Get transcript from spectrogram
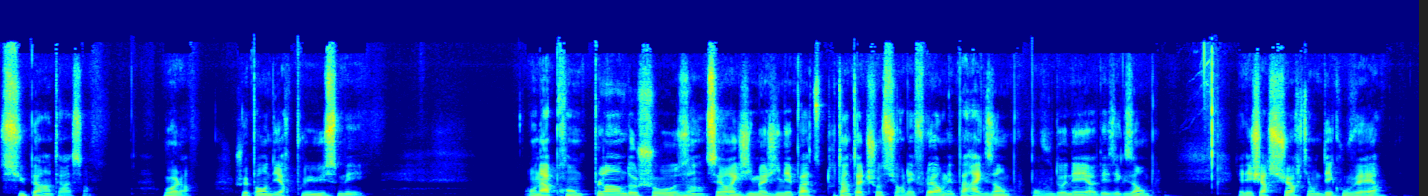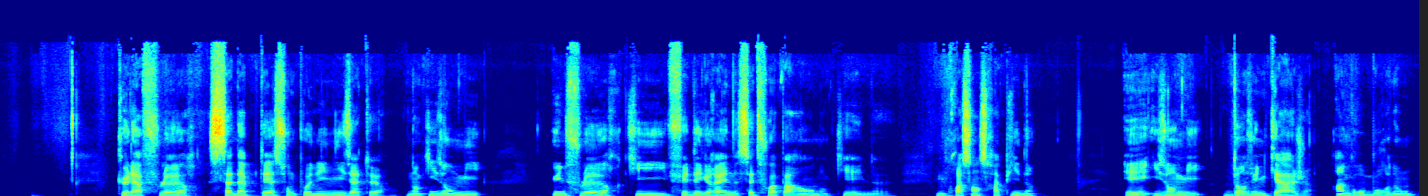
Super intéressant. Voilà. Je ne vais pas en dire plus, mais on apprend plein de choses. C'est vrai que j'imaginais pas tout un tas de choses sur les fleurs, mais par exemple, pour vous donner euh, des exemples, il y a des chercheurs qui ont découvert que la fleur s'adaptait à son pollinisateur. Donc ils ont mis une fleur qui fait des graines 7 fois par an, donc qui a une, croissance rapide, et ils ont mis dans une cage un gros bourdon,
